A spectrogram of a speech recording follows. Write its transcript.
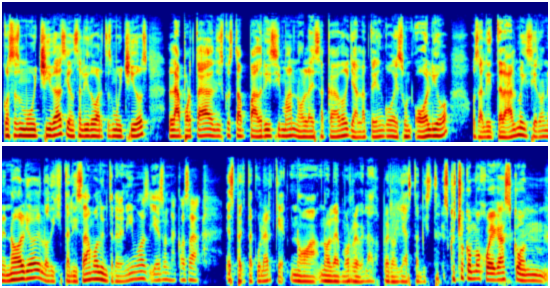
cosas muy chidas y han salido artes muy chidos. La portada del disco está padrísima, no la he sacado, ya la tengo, es un óleo, o sea, literal me hicieron en óleo, lo digitalizamos, lo intervenimos y es una cosa espectacular que no, no la hemos revelado, pero ya está lista. Escucho cómo juegas con,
